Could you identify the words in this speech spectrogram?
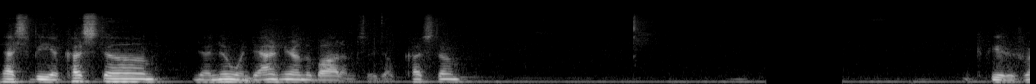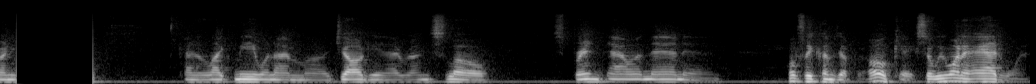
It has to be a custom, a new one down here on the bottom. So you go custom. The computer's running. Kind of like me when I'm uh, jogging, I run slow, sprint now and then, and hopefully it comes up. Okay, so we want to add one.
